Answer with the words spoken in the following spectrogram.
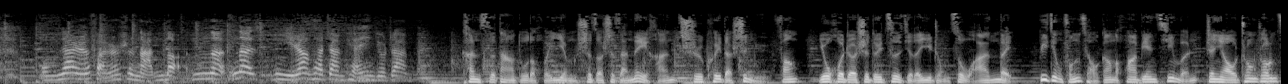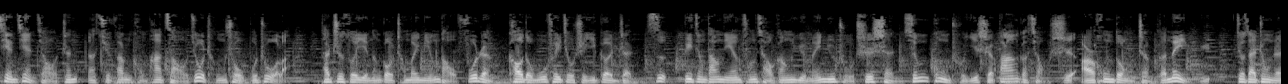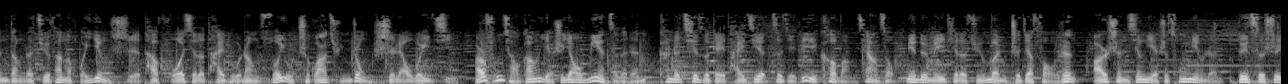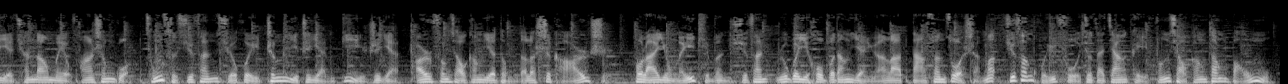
我们家人反正是男的，那那你让他占便宜就占呗。看似大度的回应，实则是在内涵吃亏的是女方，又或者是对自己的一种自我安慰。毕竟冯小刚的花边新闻，真要桩桩件件较真，那徐帆恐怕早就承受不住了。他之所以能够成为领导夫人，靠的无非就是一个忍字。毕竟当年冯小刚与美女主持沈星共处一室八个小时，而轰动整个内娱。就在众人等着徐帆的回应时，他佛系的态度让所有吃瓜群众始料未及。而冯小刚也是要面子的人，看着妻子给台阶，自己立刻往下走。面对媒体的询问，直接否认。而沈星也是聪明人，对此事也全当没有发生过。从此，徐帆学会睁一只眼闭一只眼，而冯小刚也懂得了适可而止。后来有媒体问徐。帆，如果以后不当演员了，打算做什么？徐帆回复：就在家给冯小刚当保姆。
